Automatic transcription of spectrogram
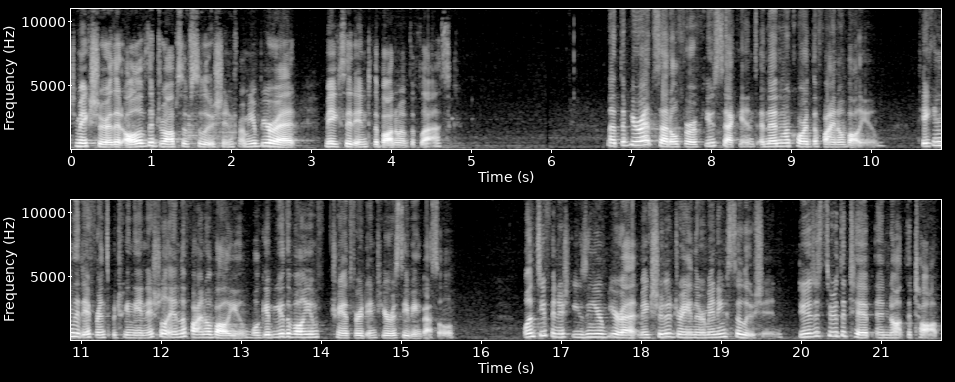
to make sure that all of the drops of solution from your burette makes it into the bottom of the flask. Let the burette settle for a few seconds and then record the final volume. Taking the difference between the initial and the final volume will give you the volume transferred into your receiving vessel. Once you've finished using your burette, make sure to drain the remaining solution. Do this through the tip and not the top.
